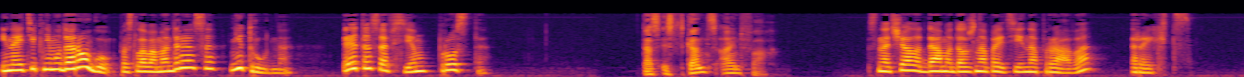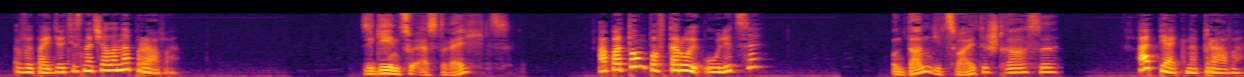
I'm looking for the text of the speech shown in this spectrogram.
И найти к нему дорогу, по словам Андреаса, нетрудно. Это совсем просто. Das ist ganz einfach. Сначала дама должна пойти направо, rechts. Вы пойдете сначала направо. Sie gehen zuerst rechts. А потом по второй улице. Und dann die zweite Straße. Опять направо.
